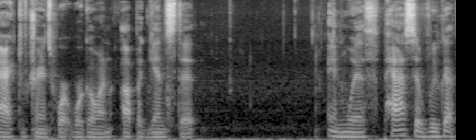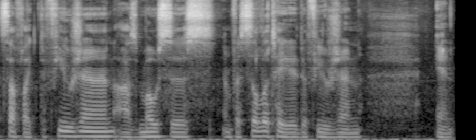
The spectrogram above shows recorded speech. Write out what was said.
Active transport, we're going up against it. And with passive, we've got stuff like diffusion, osmosis, and facilitated diffusion. In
